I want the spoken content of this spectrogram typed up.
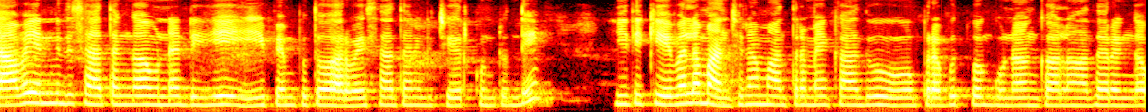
యాభై ఎనిమిది శాతంగా ఉన్న డిఏ ఈ పెంపుతో అరవై శాతానికి చేరుకుంటుంది. ఇది కేవలం అంచనా మాత్రమే కాదు ప్రభుత్వ గుణాంకాల ఆధారంగా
